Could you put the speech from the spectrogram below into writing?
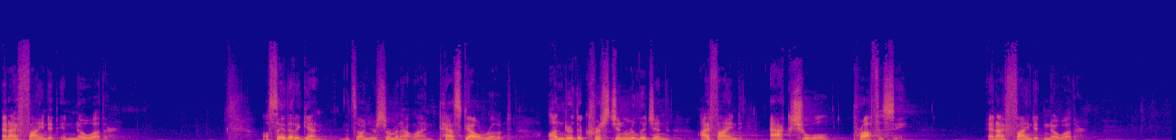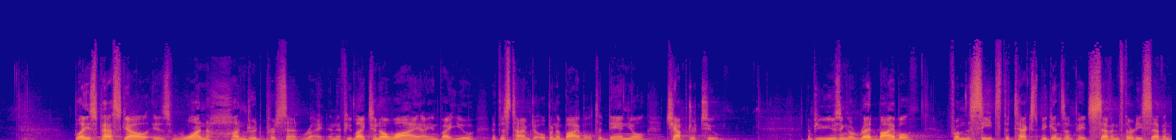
and I find it in no other. I'll say that again. It's on your sermon outline. Pascal wrote Under the Christian religion, I find actual prophecy, and I find it in no other. Blaise Pascal is 100% right. And if you'd like to know why, I invite you at this time to open a Bible to Daniel chapter 2. If you're using a red Bible from the seats, the text begins on page 737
